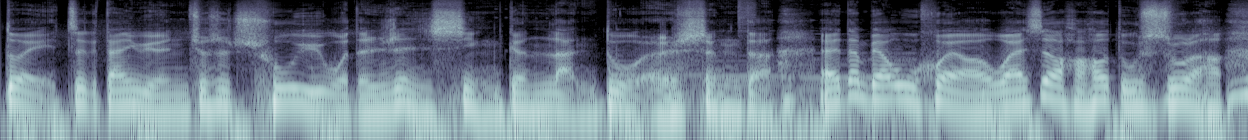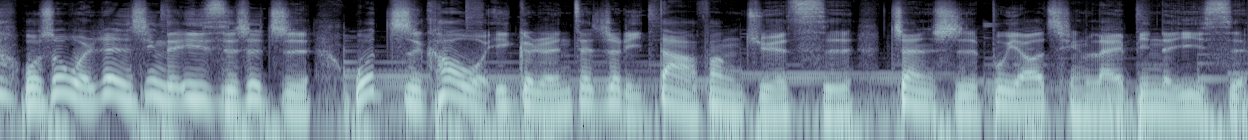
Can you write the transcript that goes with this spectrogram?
对，这个单元就是出于我的任性跟懒惰而生的。哎，但不要误会哦，我还是要好好读书了。我说我任性的意思是指我只靠我一个人在这里大放厥词，暂时不邀请来宾的意思。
